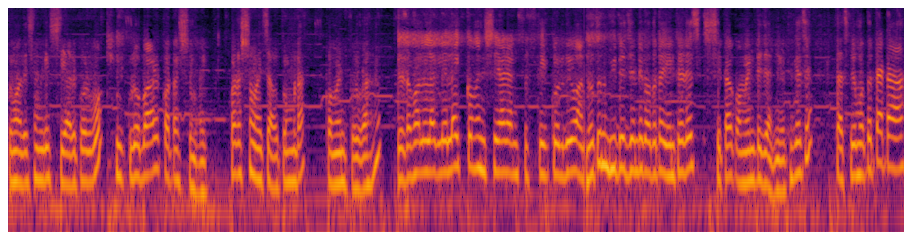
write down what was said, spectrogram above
তোমাদের সঙ্গে শেয়ার করব শুক্রবার কটার সময়? কটার সময় চাও তোমরা? কমেন্ট করবা হ্যাঁ? যেটা ভালো লাগলে like comment share and subscribe করে দিও। আর নতুন ভিডিও জেনে কতটা ইন্টারেস্ট সেটা কমেন্টে জানিও, ঠিক আছে? আজকের মতো, টাটা!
